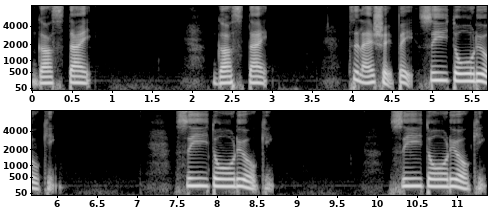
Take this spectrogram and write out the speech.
ガス代，ガス代，自来水费，水道料金，水道料金，水道料金，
